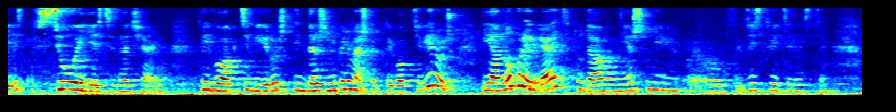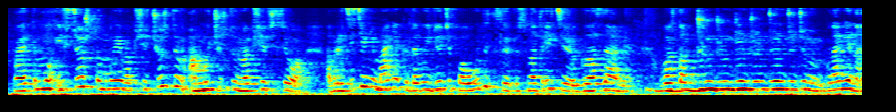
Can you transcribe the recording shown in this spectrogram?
есть. Все есть изначально. Ты его активируешь, ты даже не понимаешь, как ты его активируешь, и оно проявляется туда, во внешней э, в действительности. Поэтому и все, что мы вообще чувствуем, а мы чувствуем вообще все. Обратите внимание, когда вы идете по улице, посмотрите глазами. У вас там джун джун джун джун джун джун джун мгновенно.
